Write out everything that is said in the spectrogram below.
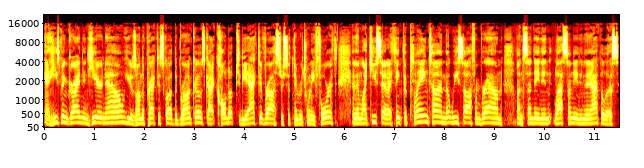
and he's been grinding here now. He was on the practice squad, the Broncos, got called up to the active roster September 24th. And then, like you said, I think the playing time that we saw from Brown on Sunday in, last Sunday in Indianapolis,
